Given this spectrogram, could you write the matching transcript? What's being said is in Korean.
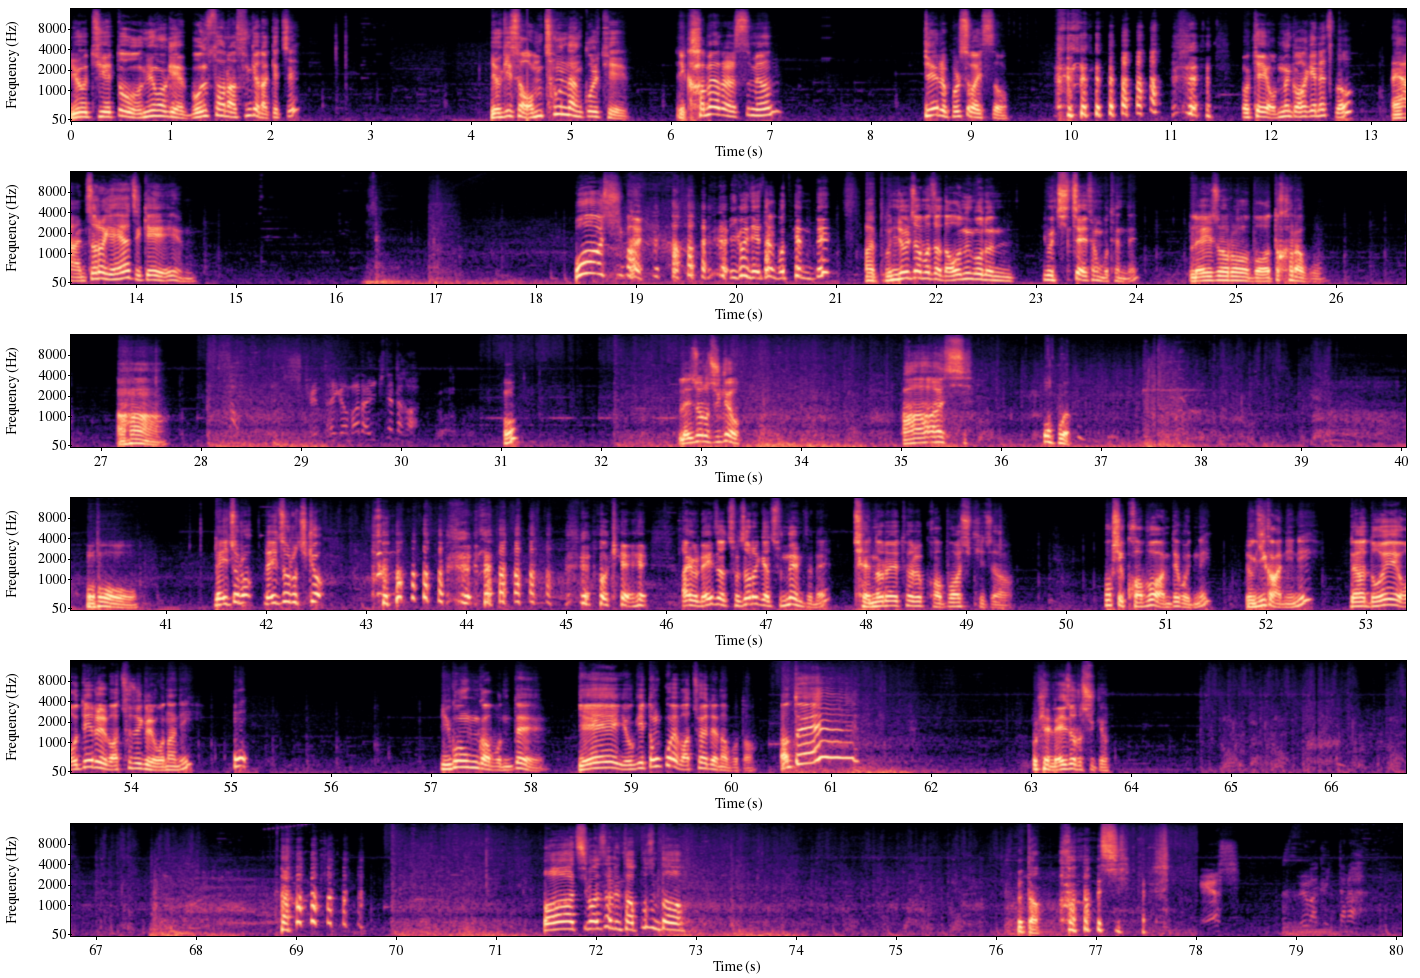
요 뒤에 또 음흉하게 몬스터 하나 숨겨놨겠지? 여기서 엄청난 꿀팁. 이 카메라를 쓰면 뒤에를 볼 수가 있어. 오케이, 없는 거 확인했어. 야, 안전하게 해야지, 게임. 오, 씨발! 이건 예상 못했는데? 아, 문 열자마자 나오는 거는, 이건 진짜 예상 못했네? 레이저로 뭐 어떡하라고. 아하. 어? 레이저로 죽여. 아씨. 어 뭐야? 오호. 레이저로 레이저로 죽여. 오케이. 아 이거 레이저 조절하기가 존나 힘드네. 제너레이터를 과부하시키자. 혹시 과부 안 되고 있니? 여기가 아니니? 내가 너의 어디를 맞춰주길 원하니? 어? 이건가 본데. 얘 여기 똥꼬에 맞춰야 되나 보다. 안 돼! 오케이, 레이저로 죽여. 와, 집안 살림 다 부순다. 됐다. 씨.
